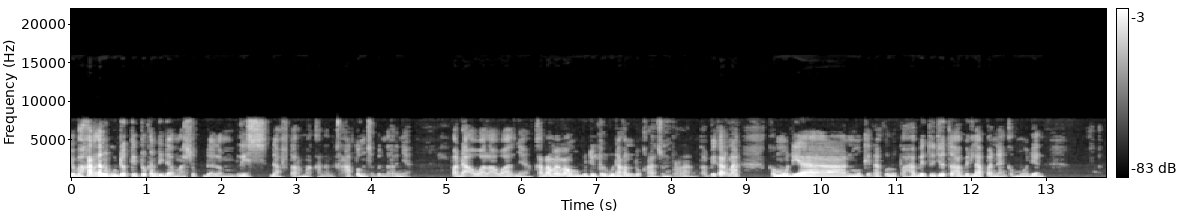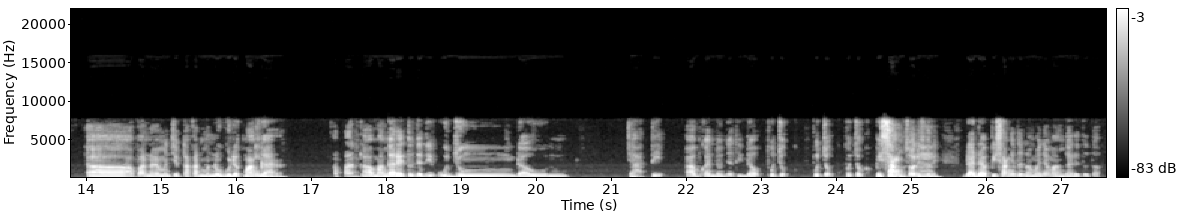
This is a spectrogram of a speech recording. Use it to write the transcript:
ya bahkan kan gudeg itu kan tidak masuk dalam list daftar makanan keraton sebenarnya pada awal-awalnya. Karena memang dipergunakan untuk ransum perang. Tapi karena kemudian mungkin aku lupa HB7 atau HB8 yang kemudian eh, apa namanya menciptakan menu gudeg manggar. Apaan tuh? Ah, manggar itu jadi ujung daun jati. Ah bukan daun jati daun pucuk pucuk pucuk pisang. Sorry Hmm. sorry. Dada pisang itu namanya manggar itu tuh.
